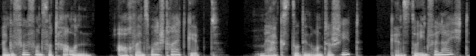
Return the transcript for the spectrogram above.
Ein Gefühl von Vertrauen, auch wenn es mal Streit gibt. Merkst du den Unterschied? Kennst du ihn vielleicht?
